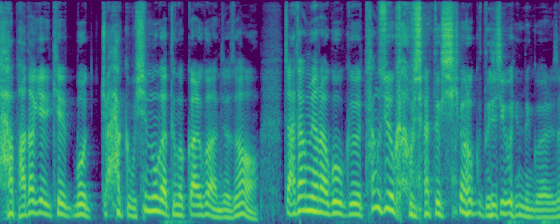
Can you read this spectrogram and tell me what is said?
다 바닥에 이렇게 뭐쫙 그 신문 같은 거 깔고 앉아서 짜장면하고 그 탕수육하고 잔뜩 시켜놓고 드시고 있는 거예요. 그래서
